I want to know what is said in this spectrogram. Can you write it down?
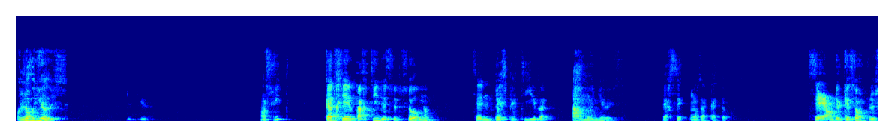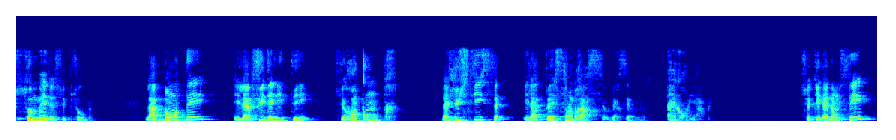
glorieuse de Dieu. Ensuite, quatrième partie de ce psaume, c'est une perspective harmonieuse, versets 11 à 14. C'est en quelque sorte le sommet de ce psaume. La bonté et la fidélité se rencontrent. La justice et la paix s'embrassent au verset 11. Incroyable. Ce qui est annoncé,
